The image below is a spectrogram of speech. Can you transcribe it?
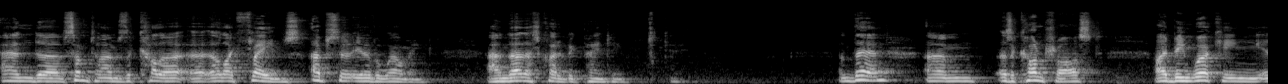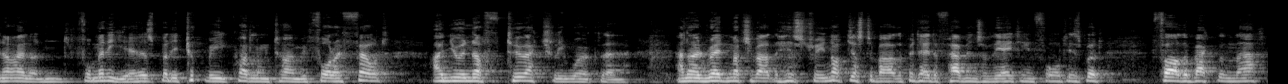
And uh, sometimes the color uh, are like flames, absolutely overwhelming. And that, that's quite a big painting. And then, um, as a contrast, I'd been working in Ireland for many years, but it took me quite a long time before I felt I knew enough to actually work there. And I'd read much about the history, not just about the potato famines of the 1840s, but farther back than that.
